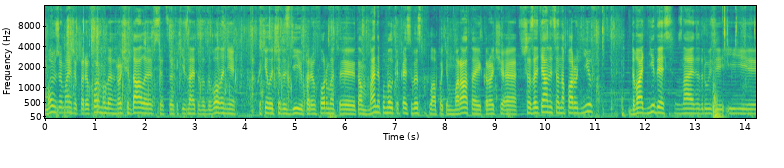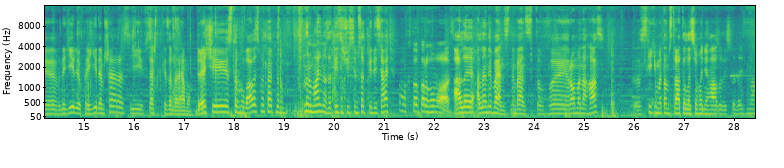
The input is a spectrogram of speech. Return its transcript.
Ми вже майже переоформили, гроші дали, все це такі, знаєте, задоволені. Хотіли через дію переоформити. Там в мене помилка якась вискухла, потім Марата. І коротше, ще затягнеться на пару днів. Два дні десь, знаєте, друзі, і в неділю приїдемо ще раз і все ж таки заберемо. До речі, сторгувались ми так норм- нормально за 1750, О, хто торгувався? але, але не бенз, не бенз. То в Романа газ. Скільки ми там стратили сьогодні газу? Десь Десь на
